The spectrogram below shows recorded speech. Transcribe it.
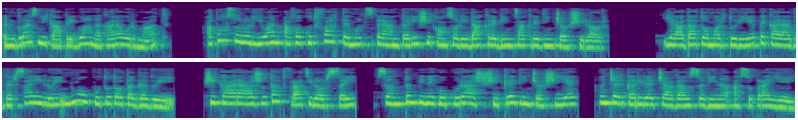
În groaznica prigoană care a urmat, apostolul Ioan a făcut foarte mult spre a întări și consolida credința credincioșilor. El a dat o mărturie pe care adversarii lui nu au putut-o tăgădui și care a ajutat fraților săi să întâmpine cu curaj și credincioșie încercările ce aveau să vină asupra ei.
